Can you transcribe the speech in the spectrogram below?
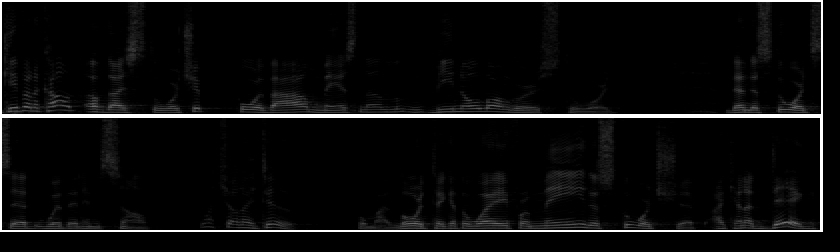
Give an account of thy stewardship, for thou mayest be no longer a steward. Then the steward said within himself, What shall I do? For my Lord taketh away from me the stewardship. I cannot dig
